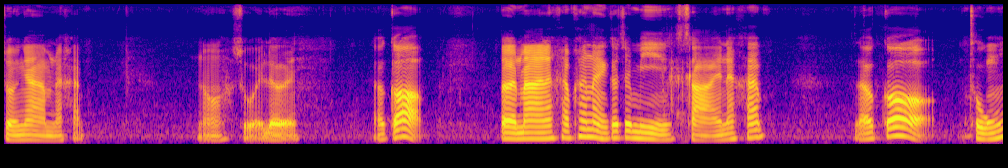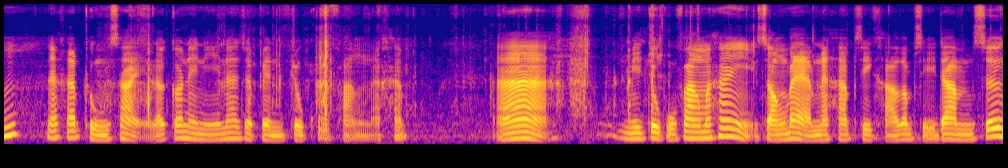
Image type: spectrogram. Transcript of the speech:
สวยงามนะครับ เนาะสวยเลย แล้วก็เปิดมานะครับ ข้างในก็จะมีสายนะครับ แล้วก็ถุงนะครับ ถุงใส่ แล้วก็ในนี้น่าจะเป็นจุกหูฟังนะครับ อ่า มีจุกหูฟังมาให้ 2 แบบนะครับ สีขาวกับสีดำซึ่ง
